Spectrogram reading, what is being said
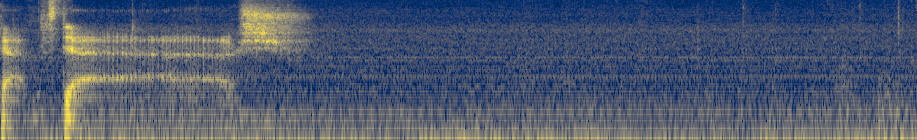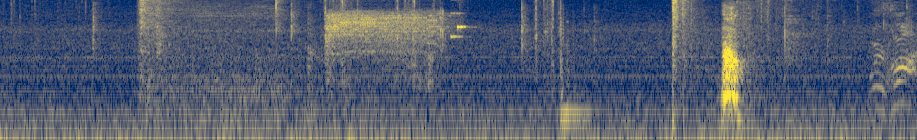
Cap stash. We're hot.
